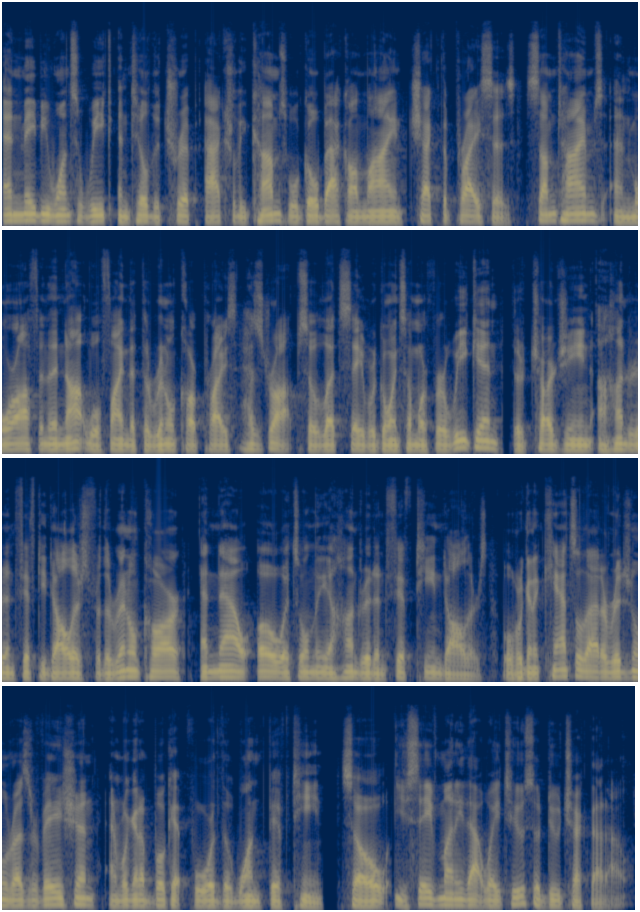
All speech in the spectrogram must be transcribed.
and maybe once a week until the trip actually comes we'll go back online check the prices. Sometimes and more often than not we'll find that the rental car price has dropped. So let's say we're going somewhere for a weekend they're charging $150 for the rental car and now oh it's only $115 well we're going to cancel that original reservation and we're going to book it for the 115 so you save money that way too so do check that out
